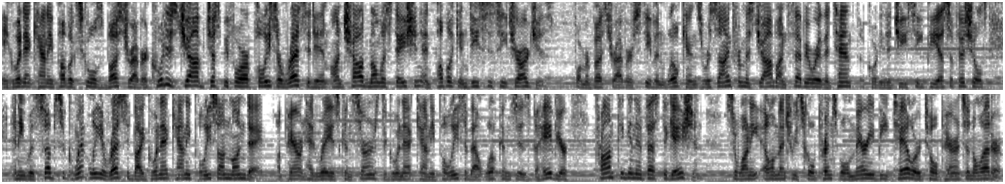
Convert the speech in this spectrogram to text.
A Gwinnett County Public Schools bus driver quit his job just before police arrested him on child molestation and public indecency charges. Former bus driver Stephen Wilkins resigned from his job on February the 10th, according to GCPS officials, and he was subsequently arrested by Gwinnett County Police on Monday. A parent had raised concerns to Gwinnett County Police about Wilkins's behavior, prompting an investigation. Suwanee Elementary School Principal Mary B. Taylor told parents in a letter.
